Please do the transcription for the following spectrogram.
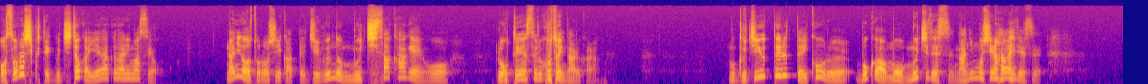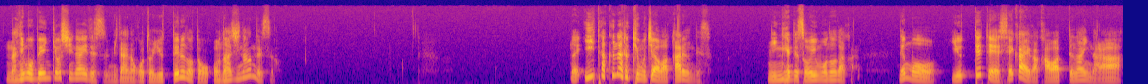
恐ろしくて愚痴とか言えなくなりますよ。何が恐ろしいかって自分の無知さ加減を露呈することになるから。もう愚痴言ってるってイコール僕はもう無知です何も知らないです何も勉強しないですみたいなことを言ってるのと同じなんですよ。言いたくなる気持ちはわかるんです。人間ってそういうものだから。でも言ってて世界が変わってないなら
